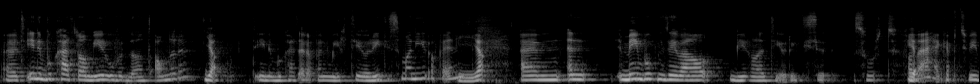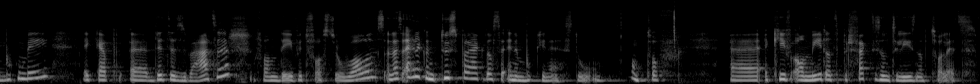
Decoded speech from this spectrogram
Eh, het ene boek gaat er al meer over dan het andere. Ja. Het ene boek gaat er op een meer theoretische manier op in. Ja. Ehm, en mijn boeken zijn wel meer van het theoretische soort vandaag. Ik heb twee boeken bij. Ik heb eh, Dit is Water van David Foster Wallace. En dat is eigenlijk een toespraak dat ze in een boekje gestoken. Oh, tof. Eh, ik geef al mee dat het perfect is om te lezen op het toilet.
